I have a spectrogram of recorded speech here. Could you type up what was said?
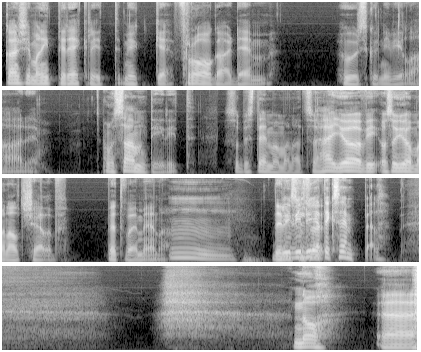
kanske man inte tillräckligt mycket frågar dem hur skulle ni vilja ha det. Och samtidigt så bestämmer man att så här gör vi och så gör man allt själv. Vet du vad jag menar? Mm. Det är Vill liksom du ge ett exempel? Nå, eh,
